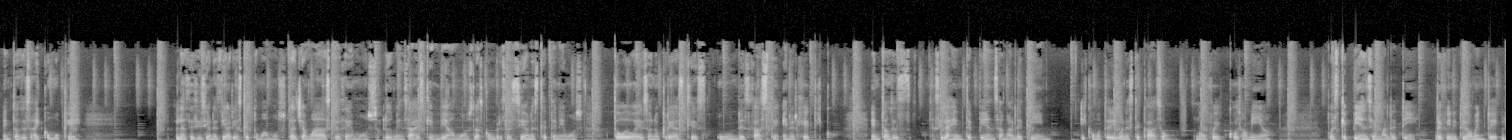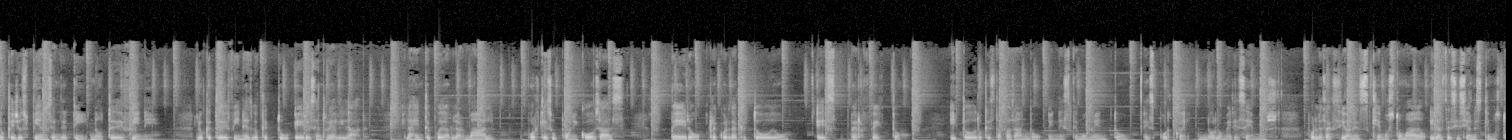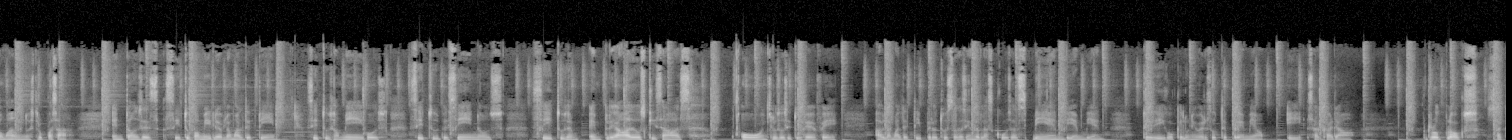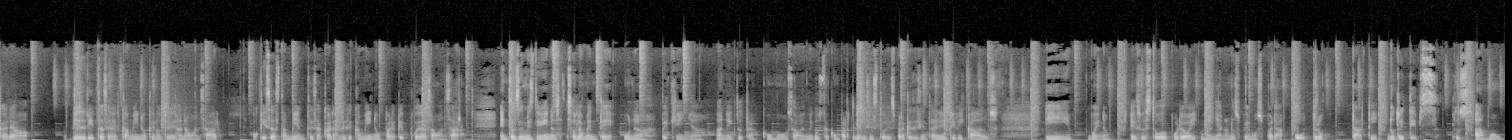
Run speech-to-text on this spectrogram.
Entonces hay como que las decisiones diarias que tomamos, las llamadas que hacemos, los mensajes que enviamos, las conversaciones que tenemos, todo eso no creas que es un desgaste energético. Entonces, si la gente piensa mal de ti, y como te digo en este caso, no fue cosa mía, pues que piensen mal de ti, definitivamente lo que ellos piensen de ti no te define. Lo que te define es lo que tú eres en realidad. La gente puede hablar mal porque supone cosas, pero recuerda que todo es perfecto y todo lo que está pasando en este momento es porque no lo merecemos por las acciones que hemos tomado y las decisiones que hemos tomado en nuestro pasado. Entonces, si tu familia habla mal de ti, si tus amigos, si tus vecinos, si tus em-, empleados quizás, o incluso si tu jefe habla mal de ti, pero tú estás haciendo las cosas bien, bien, bien, te digo que el universo te premia y sacará roadblocks, sacará piedritas en el camino que no te dejan avanzar o quizás también te sacarán de ese camino para que puedas avanzar. Entonces, mis divinos, solamente una pequeña anécdota. Como saben, me gusta compartir mis historias para que se sientan identificados. Y bueno, eso es todo por hoy. Mañana nos vemos para otro Tati NutriTips. Los amo.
